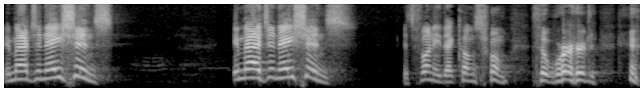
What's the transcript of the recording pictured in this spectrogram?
Imaginations. Imaginations. It's funny, that comes from the word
